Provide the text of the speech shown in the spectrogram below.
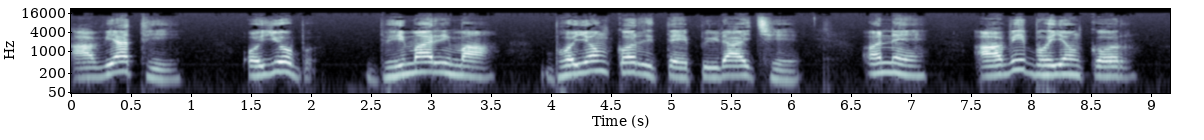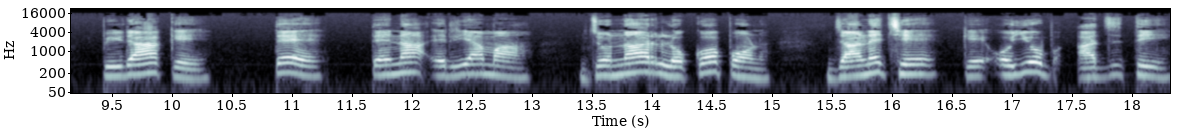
આવ્યાથી અયુબ બીમારીમાં ભયંકર રીતે પીડાય છે અને આવી ભયંકર પીડા કે તે તેના એરિયામાં જોનાર લોકો પણ જાણે છે કે અયુબ આજથી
